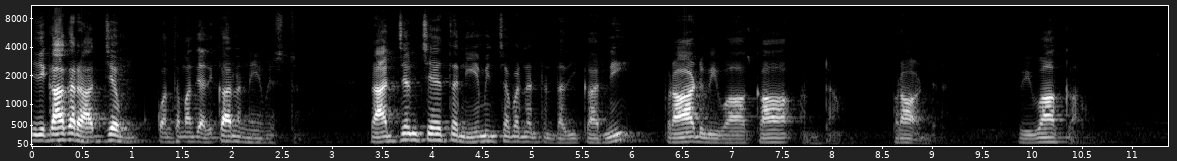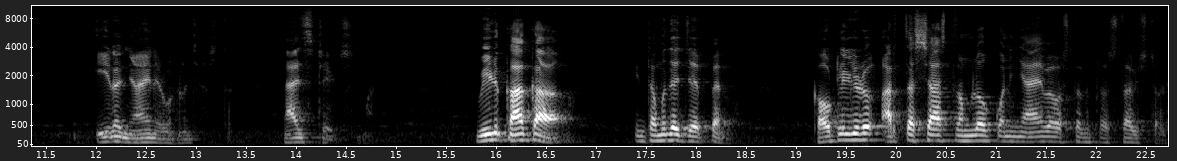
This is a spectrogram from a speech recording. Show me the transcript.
ఇది కాక రాజ్యం కొంతమంది అధికారులను నియమిస్తుంది. రాజ్యం చేత నియమించబడినటువంటి అధికారిని ప్రాడ్ వివాక అంటాం. ప్రాడ్ వివాక. ఈయన న్యాయ నిర్వహణ చేస్తాడు. మ్యాజిస్ట్రేట్స్ అన్నమాట. వీడు కాక ఇంతకుముందే చెప్పాను కౌటిల్యుడు అర్థశాస్త్రంలో కొన్ని న్యాయ వ్యవస్థను ప్రస్తావిస్తాడు.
